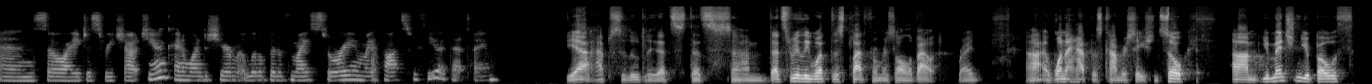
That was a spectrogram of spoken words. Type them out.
And so I just reached out to you and kind of wanted to share a little bit of my story and my thoughts with you at that time. Yeah, absolutely. That's that's um, that's really what this platform is all about, right? Uh, I want to have this conversation. So, um, you mentioned you're both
